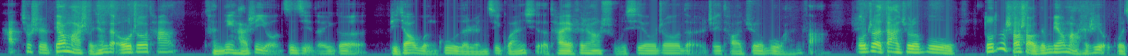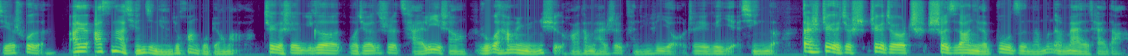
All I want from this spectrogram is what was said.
啊，就是彪马首先在欧洲，它肯定还是有自己的一个。比较稳固的人际关系的，他也非常熟悉欧洲的这套俱乐部玩法。欧洲的大俱乐部多多少少跟彪马还是有过接触的。阿阿斯纳前几年就换过彪马嘛，这个是一个我觉得是财力上，如果他们允许的话，他们还是肯定是有这个野心的。但是这个就是这个就涉及到你的步子能不能迈得太大。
